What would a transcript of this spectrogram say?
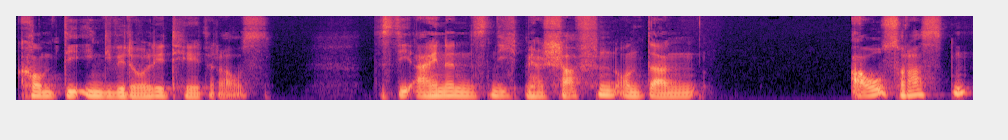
kommt die Individualität raus. Dass die einen es nicht mehr schaffen und dann ausrasten,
